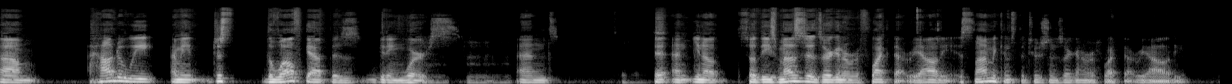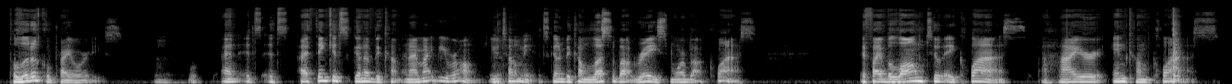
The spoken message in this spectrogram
um, how do we? I mean, just the wealth gap is getting worse, and and you know, so these masjids are going to reflect that reality. Islamic institutions are going to reflect that reality. Political priorities and it's it's I think it's going to become and I might be wrong. You tell me. It's going to become less about race, more about class. If I belong to a class, a higher income class,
